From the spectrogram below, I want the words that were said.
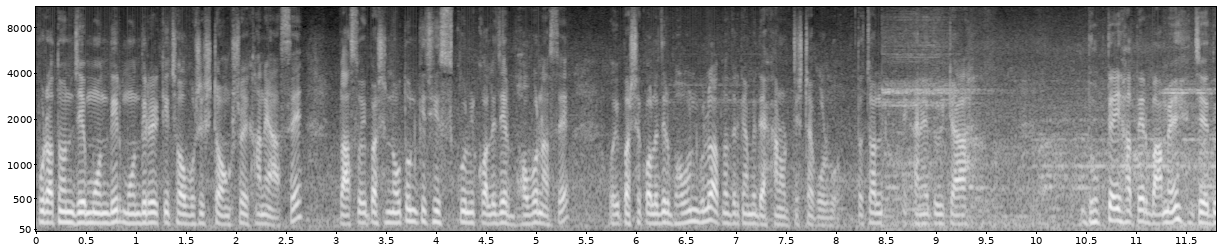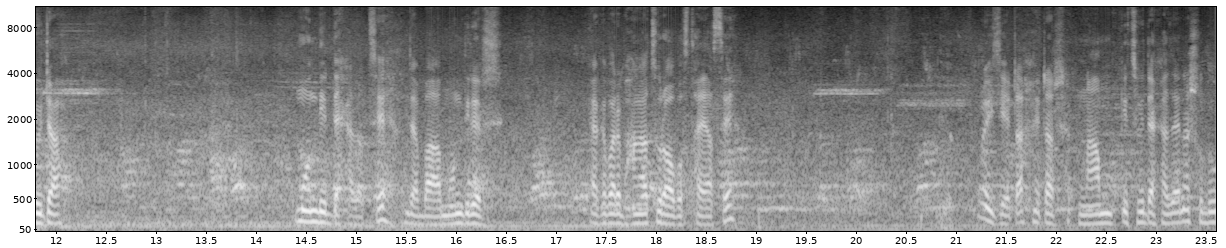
পুরাতন যে মন্দির, মন্দিরের কিছু অবশিষ্ট অংশ এখানে আছে। প্লাস ওই পাশে নতুন কিছু স্কুল, কলেজের ভবন আছে। ওই পাশে কলেজের ভবনগুলো আপনাদেরকে আমি দেখানোর চেষ্টা করব। তো চল, এখানে দুইটা ঢুকতেই হাতের বামে যে দুইটা মন্দির দেখা যাচ্ছে, যা বা মন্দিরের একেবারে ভাঙাচুরা অবস্থায় আছে। ওই যে এটা, এটার নাম কিছুই দেখা যায় না, শুধু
